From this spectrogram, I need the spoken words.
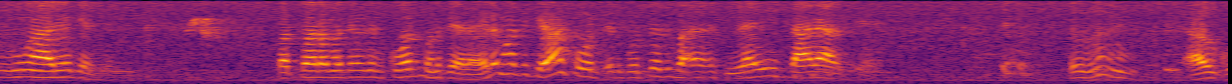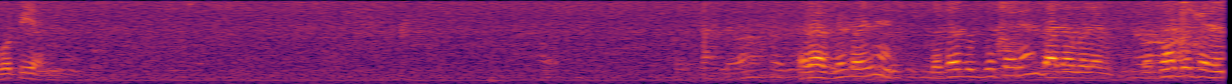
હું હાર્યો કે છે? પત્તો રમત કોટ મને પહેરાય એટલે મને કેવા કોટ છે? કોટ તો સિવાય તારા આવશે? આવું ખોટી આમ. બધા દુઃખ જતા રહે દાદા બધા બધા જતા રહે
